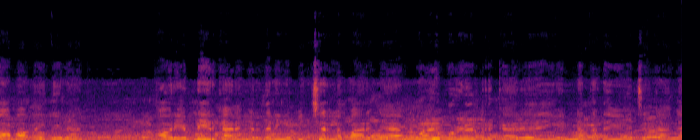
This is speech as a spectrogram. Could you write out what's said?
பாபா பைத்தியநாத் அவர் எப்படி இருக்காருங்கிறத நீங்கள் பிக்சரில் பாருங்கள் முழு முழுன்னு இருக்காரு என்ன தடவி வச்சுருக்காங்க?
